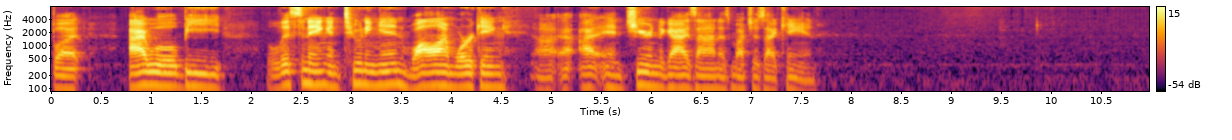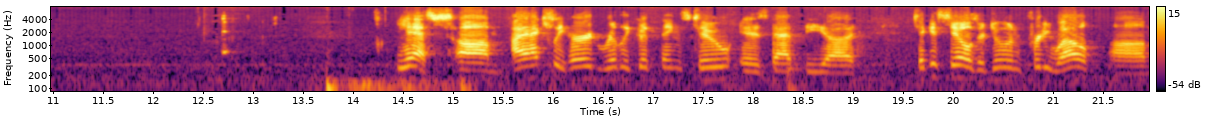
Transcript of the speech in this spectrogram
But I will be listening and tuning in while I'm working uh, I, and cheering the guys on as much as I can. Yes, um, I actually heard really good things too. Is that the uh, ticket sales are doing pretty well. Um,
